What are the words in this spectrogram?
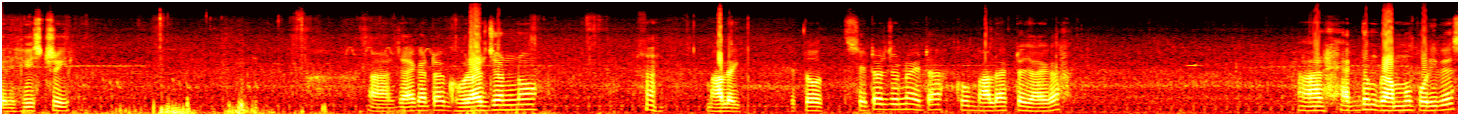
এর হিস্ট্রি আর জায়গাটা ঘোরার জন্য ভালোই। তো সেটার জন্য এটা খুব ভালো একটা জায়গা। আর একদম গ্রাম্য পরিবেশ।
